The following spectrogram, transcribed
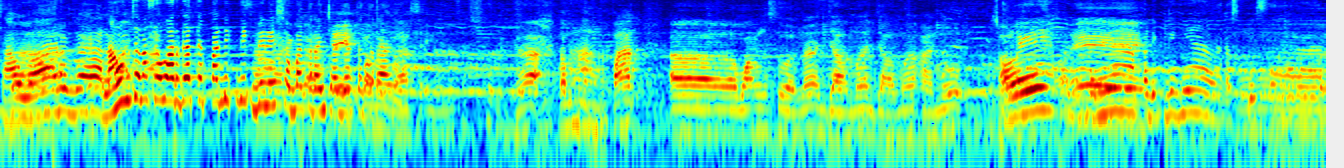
Sawarga. naon cenah sawarga teh padik-dik beli sobat Sawarga rancage teh teh terang. Pamibahasa Indonesia surga. Tempat eh, wangsulna jalma-jalma anu soleh panitennya padik-diknya laras pisan.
